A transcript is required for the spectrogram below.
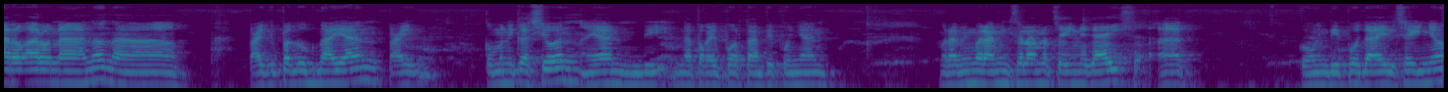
araw-araw na ano na pagpag-ugnayan, pag komunikasyon. Ayan, hindi napaka-importante po niyan. Maraming maraming salamat sa inyo guys. At kung hindi po dahil sa inyo,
